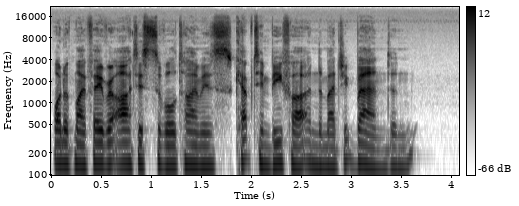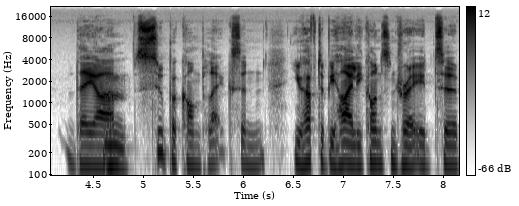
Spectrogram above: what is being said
one of my favorite artists of all time is Captain Beefheart and the Magic Band, and they are Mm. super complex, and you have to be highly concentrated to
